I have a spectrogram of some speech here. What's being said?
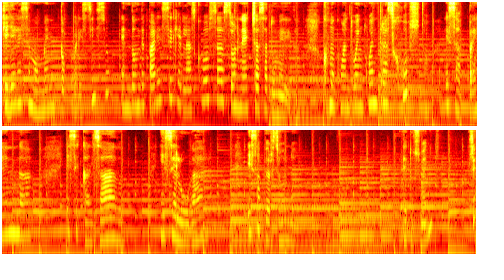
que llega ese momento preciso en donde parece que las cosas son hechas a tu medida, como cuando encuentras justo esa prenda, ese calzado, ese lugar, esa persona de tus sueños? Sí.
